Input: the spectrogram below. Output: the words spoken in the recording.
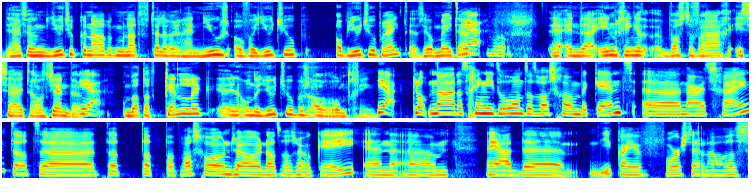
hij heeft een YouTube kanaal, heb ik me laten vertellen, waarin hij nieuws over YouTube op YouTube brengt. Dat is heel meta. Ja. Uh, en daarin ging het, was de vraag, is zij transgender? Ja. Omdat dat kennelijk in, onder YouTubers al rondging. Ja, klopt. Nou, dat ging niet rond. Dat was gewoon bekend, uh, naar het schijnt. Dat, uh, dat, dat, dat was gewoon zo en dat was oké. Okay. En um, nou ja, de, je kan je voorstellen als,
